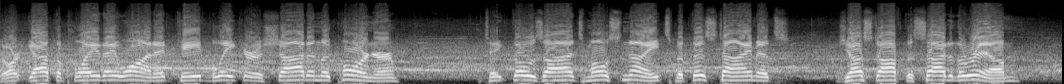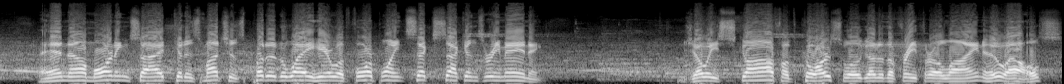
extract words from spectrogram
Dordt got the play they wanted. Cade Bleeker a shot in the corner. Take those odds most nights, but this time it's just off the side of the rim. And now Morningside can as much as put it away here with 4.6 seconds remaining. Joey Scoff, of course, will go to the free throw line. Who else?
